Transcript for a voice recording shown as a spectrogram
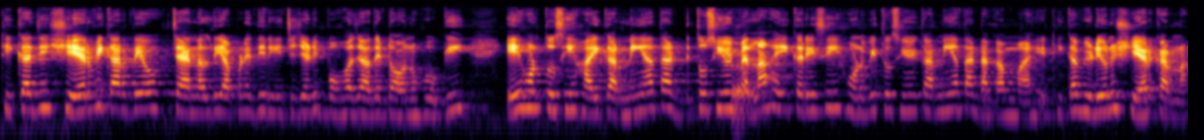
ਠੀਕ ਆ ਜੀ ਸ਼ੇਅਰ ਵੀ ਕਰ ਦਿਓ। ਚੈਨਲ ਦੀ ਆਪਣੇ ਦੀ ਰੀਚ ਜਿਹੜੀ ਬਹੁਤ ਜ਼ਿਆਦਾ ਡਾਊਨ ਹੋ ਗਈ। ਇਹ ਹੁਣ ਤੁਸੀਂ ਹਾਈ ਕਰਨੀ ਆ। ਤੁਹਾਡੇ ਤੁਸੀਂ ਉਹ ਪਹਿਲਾਂ ਹਾਈ ਕਰੀ ਸੀ ਹੁਣ ਵੀ ਤੁਸੀਂ ਉਹ ਕਰਨੀ ਆ। ਤੁਹਾਡਾ ਕੰਮ ਆ ਇਹ ਠੀਕ ਆ? ਵੀਡੀਓ ਨੂੰ ਸ਼ੇਅਰ ਕਰਨਾ।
